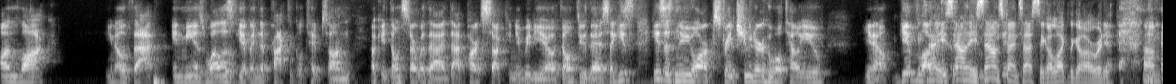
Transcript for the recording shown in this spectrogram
unlock you know that in me as well as giving the practical tips on okay don't start with that that part sucked in your video don't do this like he's he's this new york straight shooter who will tell you you know, give love. He, sounds, he sounds fantastic. I like the guy already. Um,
